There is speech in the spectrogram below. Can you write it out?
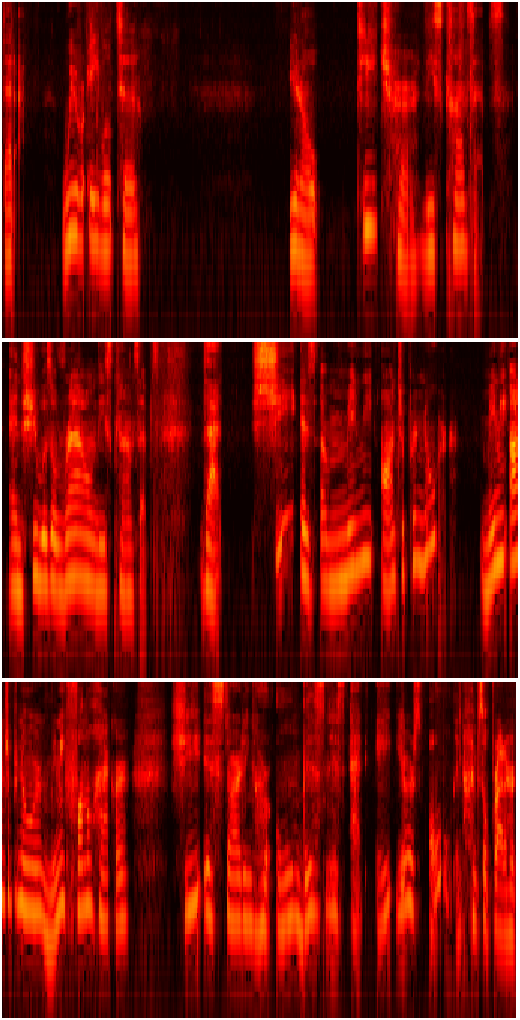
that we were able to, you know, teach her these concepts and she was around these concepts that she is a mini entrepreneur, mini entrepreneur, mini funnel hacker. She is starting her own business at eight years old. And I'm so proud of her.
